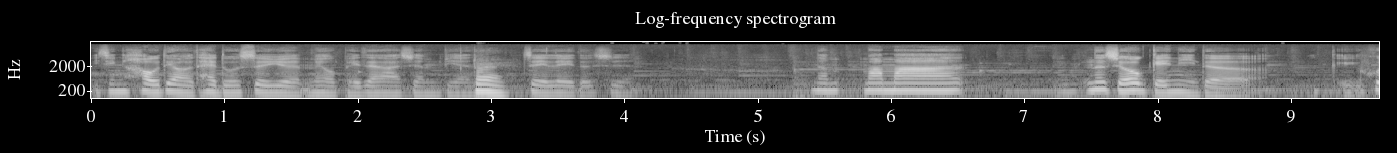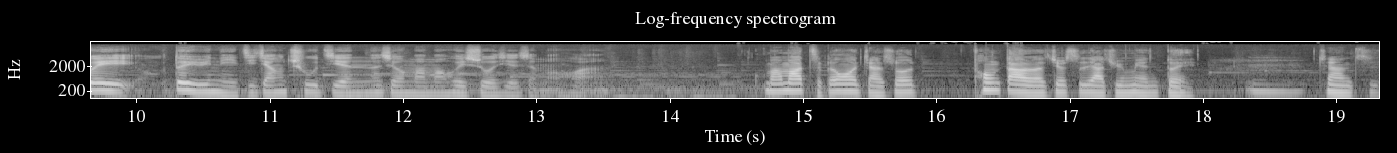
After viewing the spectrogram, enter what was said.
已经耗掉了太多岁月，没有陪在她身边，对这一类的事。那妈妈那时候给你的，会对于你即将出监，那时候妈妈会说些什么话？妈妈只跟我讲说，碰到了就是要去面对，嗯，这样子，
